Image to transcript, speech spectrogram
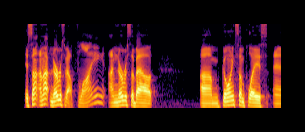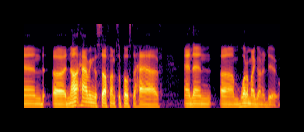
it's not, I'm not nervous about flying. I'm nervous about um, going someplace and uh, not having the stuff I'm supposed to have, and then um, what am I going to do?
